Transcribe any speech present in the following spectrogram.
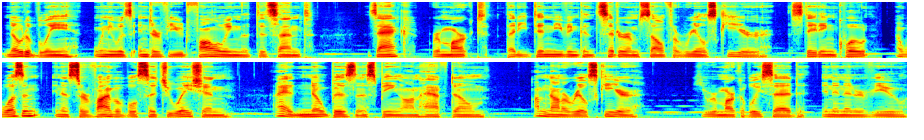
Notably, when he was interviewed following the descent, Zach remarked that he didn't even consider himself a real skier, stating, quote, I wasn't in a survivable situation. I had no business being on Half Dome. I'm not a real skier, he remarkably said in an interview,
